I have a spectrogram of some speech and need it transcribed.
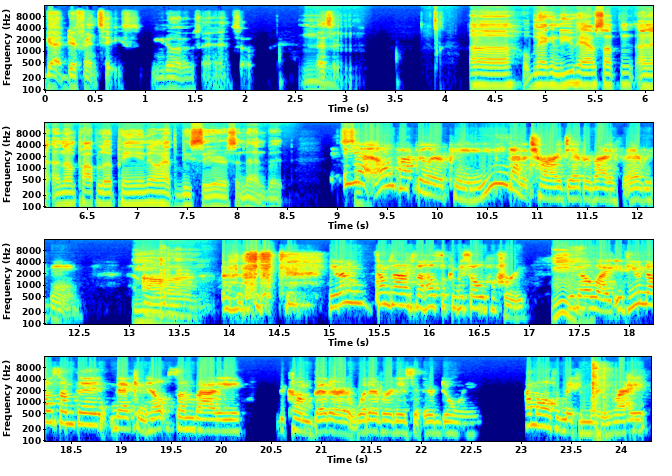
got different tastes. You know what I'm saying? So That's it. Mm. Uh, well, Megan, do you have something an, an unpopular opinion? You don't have to be serious or nothing, but some- Yeah, unpopular opinion. You ain't got to charge everybody for everything. Mm. Um, you know, sometimes the hustle can be sold for free. Mm. You know, like if you know something that can help somebody become better at whatever it is that they're doing, I'm all for making money, right?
